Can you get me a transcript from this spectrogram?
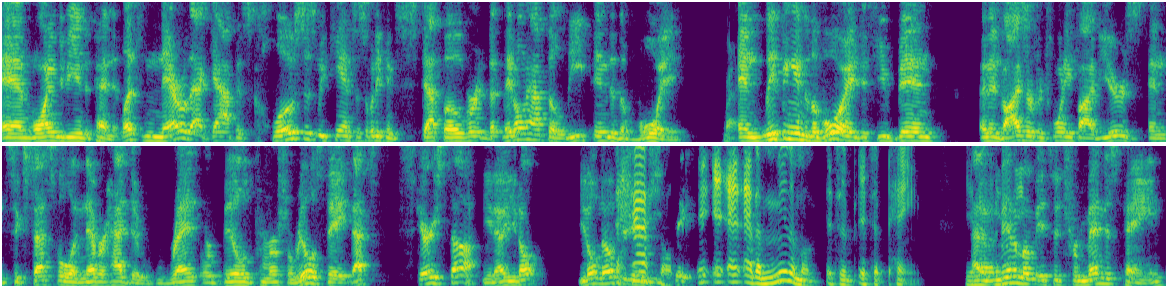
and wanting to be independent. Let's narrow that gap as close as we can so somebody can step over. They don't have to leap into the void. Right. And leaping into the void, if you've been an advisor for 25 years and successful and never had to rent or build commercial real estate, that's scary stuff. You know, you don't you don't know if you're hassle. Be... At a minimum, it's a it's a pain. You at a minimum, it's a tremendous pain.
